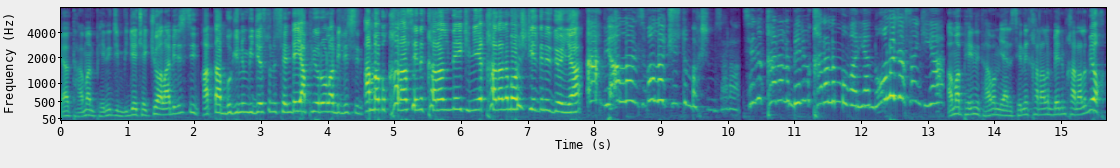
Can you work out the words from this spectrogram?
Ya tamam Penny'cim video çekiyor olabilirsin. Hatta bugünün videosunu sen de yapıyor olabilirsin. Ama bu kanal senin kanalın değil ki. Niye kanalıma hoş geldiniz diyorsun ya? Abi Allah'ınızı vallahi küstüm bak şimdi sana. Senin kanalın benim kanalım mı var ya ne olacak sanki ya? Ama Penny tamam yani senin kanalın benim kanalım yok.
